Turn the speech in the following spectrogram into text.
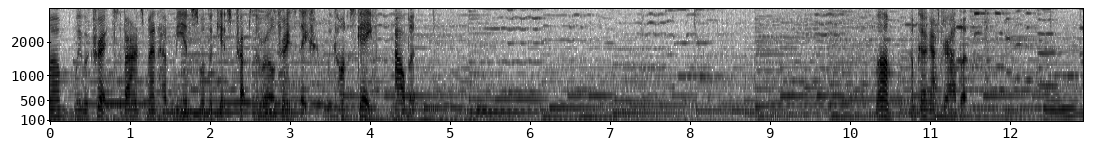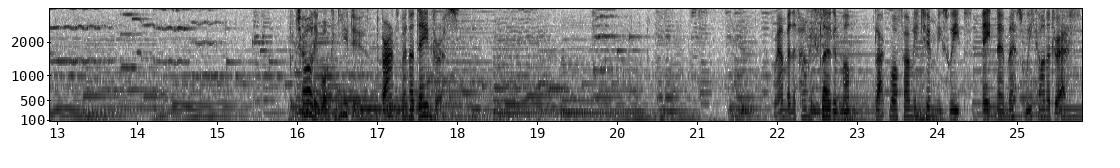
Mum, we were tricked. The Baron's men have me and some other kids trapped at the Royal train station. We can't escape. Albert. Mum, I'm going after Albert. But Charlie, what can you do? The Baron's men are dangerous. Remember the family slogan, Mum. Blackmore family chimney sweeps. Ain't no mess we can't address.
